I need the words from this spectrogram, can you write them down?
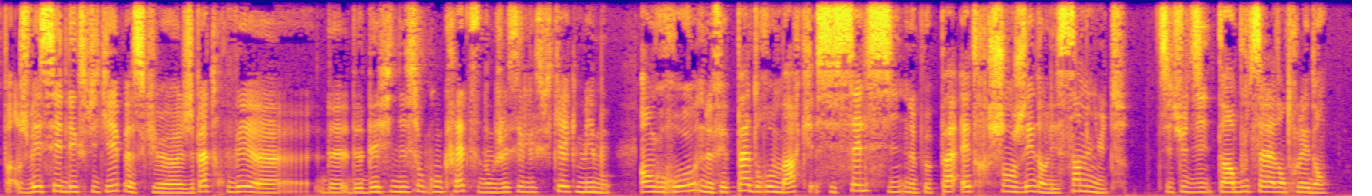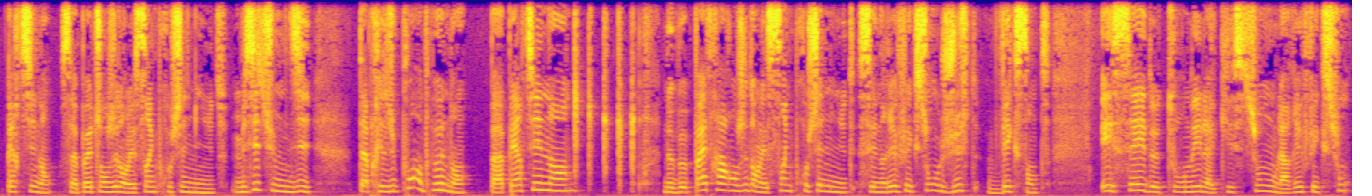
Enfin, je vais essayer de l'expliquer parce que euh, j'ai pas trouvé euh, de, de définition concrète, donc je vais essayer de l'expliquer avec mes mots. En gros, ne fais pas de remarques si celle-ci ne peut pas être changée dans les 5 minutes. Si tu dis, t'as un bout de salade entre les dents, pertinent, ça peut être changé dans les 5 prochaines minutes. Mais si tu me dis, t'as pris du poids un peu, non, pas pertinent, ne peut pas être arrangé dans les 5 prochaines minutes. C'est une réflexion juste vexante. Essaye de tourner la question ou la réflexion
